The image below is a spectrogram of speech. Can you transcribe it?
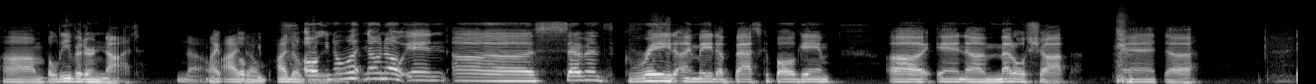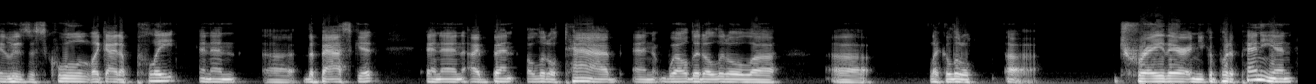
Um, believe it or not. No, I don't. I don't. Oh, you know it. what? No, no. In uh, seventh grade, I made a basketball game uh, in a metal shop, and uh, it was this cool. Like I had a plate, and then uh, the basket, and then I bent a little tab and welded a little, uh, uh, like a little uh, tray there, and you could put a penny in,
